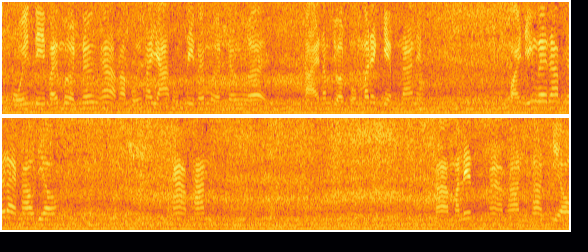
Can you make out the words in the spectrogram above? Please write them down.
ค่าปุ๋ยตีไปหมื่นหนึ่งอะค่าปุ๋ยค่ายาผมตีไปหมื่นหนึ่งเลย สายน้ำหยดผมไม่ได้เก็บนะเนี่ยปล่อยทิ้งเลยนะครับจะได้คราวเดียวห้าพันค่าเมล็ดห้าพันค่าเกี่ยว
